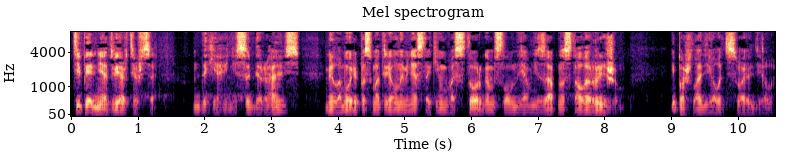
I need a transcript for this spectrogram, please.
Теперь не отвертишься. Да я и не собираюсь. Меломори посмотрел на меня с таким восторгом, словно я внезапно стала рыжим, и пошла делать свое дело.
